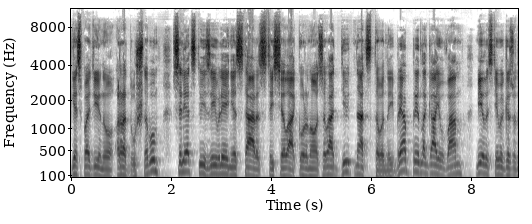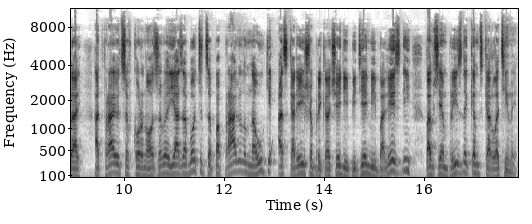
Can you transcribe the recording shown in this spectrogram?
господину Радушнову вследствие заявления старосты села Курносова от 19 ноября предлагаю вам, милостивый государь, отправиться в Курносово и озаботиться по правилам науки о скорейшем прекращении эпидемии болезней по всем признакам скарлатины.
